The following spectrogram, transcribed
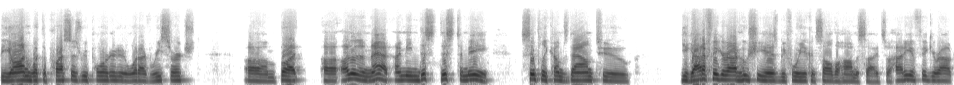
beyond what the press has reported and what I've researched. Um, but uh, other than that, I mean, this this to me simply comes down to you got to figure out who she is before you can solve the homicide. So how do you figure out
